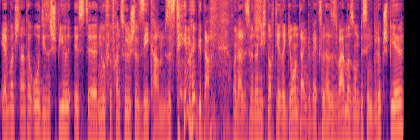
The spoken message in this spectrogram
irgendwann stand da, oh, dieses Spiel ist äh, nur für französische Seekam-Systeme gedacht und alles, wenn du nicht noch die Region dann gewechselt hast. Es war immer so ein bisschen Glücksspiel,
